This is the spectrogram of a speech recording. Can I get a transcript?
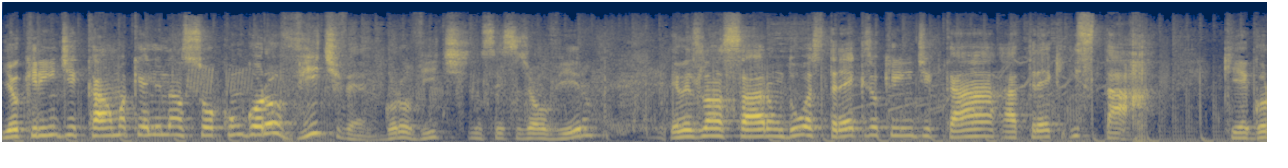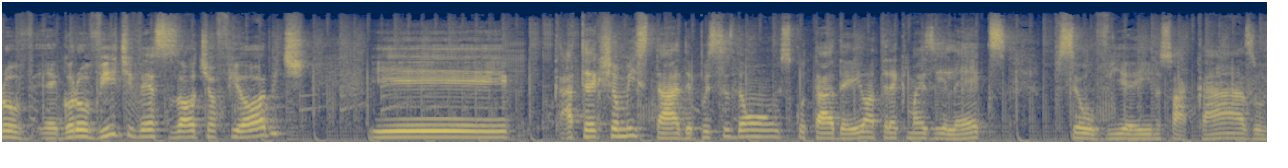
E eu queria indicar uma que ele lançou com Gorovitch, velho. Gorovitch, não sei se vocês já ouviram. Eles lançaram duas tracks, eu queria indicar a track Star, que é, Gorov é Gorovitch versus Out of Orbit. E a track chama Star. Depois vocês dão uma escutada aí, uma track mais relax, pra você ouvir aí na sua casa, ou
